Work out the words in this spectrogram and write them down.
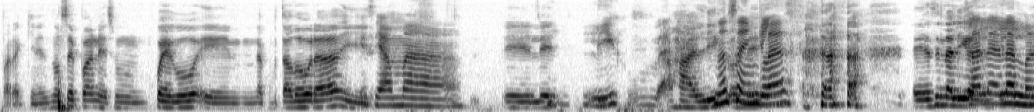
Para quienes no sepan, es un juego en la computadora y... Que se llama eh, le- League. Ajá, League No sé inglés. es una liga. La- la- la-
